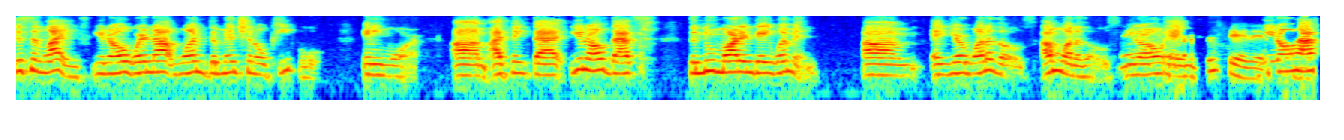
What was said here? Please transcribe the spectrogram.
just in life, you know, we're not one-dimensional people anymore. Um, I think that, you know, that's the new modern day women. Um, and you're one of those. I'm one of those, you know, and I appreciate it. we don't have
